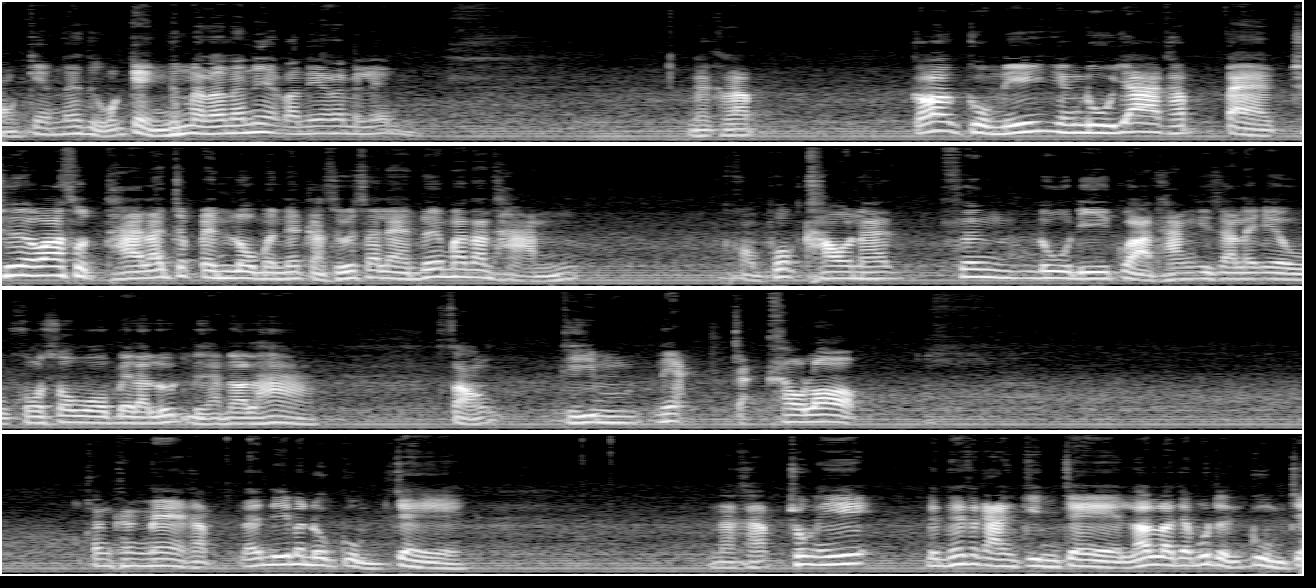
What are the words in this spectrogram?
2 เกมได้ถือว่าเก่งขึ้นมาแล้วนะเนี่ย ตอนนี้ถ้าไปเล่นนะครับ ก็กลุ่มนี้ยังดูยากครับ แต่เชื่อว่าสุดท้ายแล้วจะเป็นโรมาเนียกับสวิตเซอร์แลนด์ด้วยมาตรฐานของพวกเขานะ ซึ่งดูดีกว่าทางอิสราเอล โคโซโว เบลารุสหรืออันดอร่า สองทีมเนี่ยจะเข้ารอบ ค่อนข้างแน่ครับ แล้วนี้มาดูกลุ่มเจนะครับ ช่วงนี้เป็นเทศกาลกินเจ แล้วเราจะพูดถึงกลุ่มเจ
